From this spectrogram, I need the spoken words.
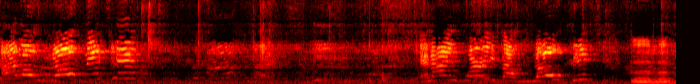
I don't know, bitches. And I ain't worried about no bitches. Mm-hmm.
